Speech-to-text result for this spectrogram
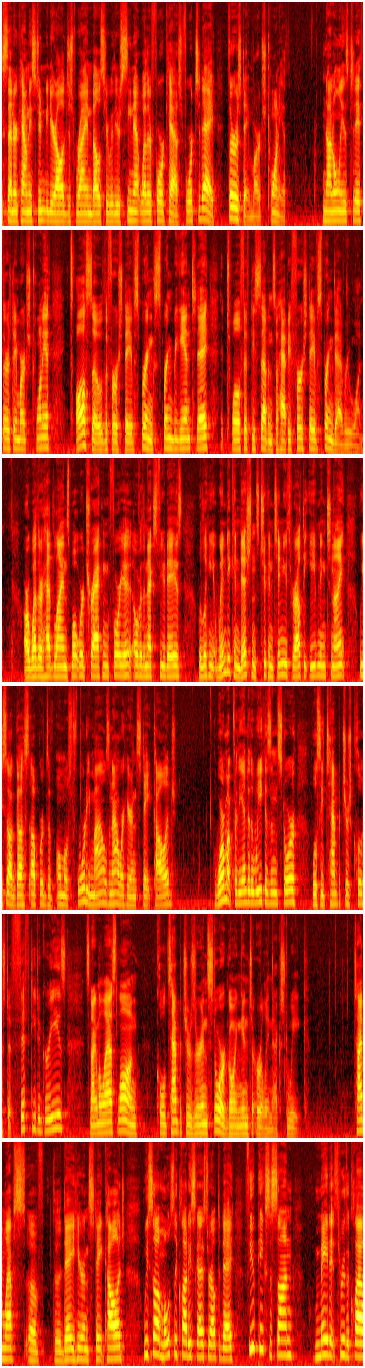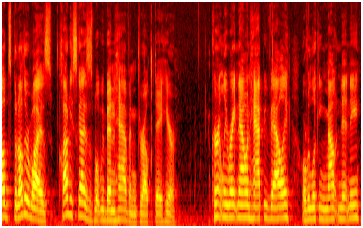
Centre County student meteorologist Ryan Belz here with your CNET weather forecast for today, Thursday, March 20th. Not only is today Thursday, March 20th, it's also the first day of spring. Spring began today at 12:57, so happy first day of spring to everyone. Our weather headlines, what we're tracking for you over the next few days. We're looking at windy conditions to continue throughout the evening tonight. We saw gusts upwards of almost 40 miles an hour here in State College. Warm up for the end of the week is in store. We'll see temperatures close to 50 degrees. It's not going to last long. Cold temperatures are in store going into early next week. Time lapse of the day here in State College. We saw mostly cloudy skies throughout the day. A few peaks of sun made it through the clouds, but otherwise, cloudy skies is what we've been having throughout the day here. Currently, right now in Happy Valley, overlooking Mount Nittany,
